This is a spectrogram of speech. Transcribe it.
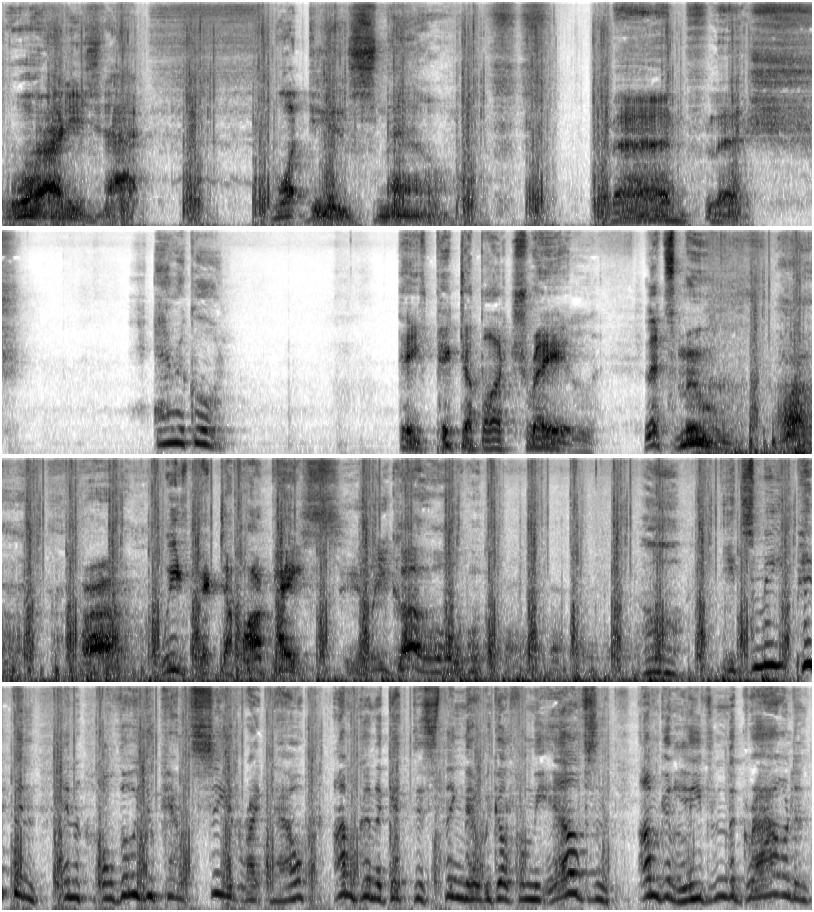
What is that? What do you smell? Man flesh. Aragorn. They've picked up our trail. Let's move. We've picked up our pace. Here we go. Oh, it's me, Pippin, and although you can't see it right now, I'm gonna get this thing that we got from the elves and I'm gonna leave it in the ground and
